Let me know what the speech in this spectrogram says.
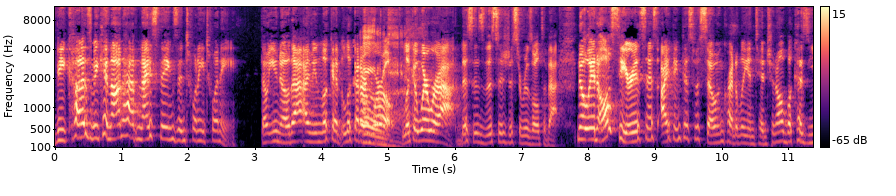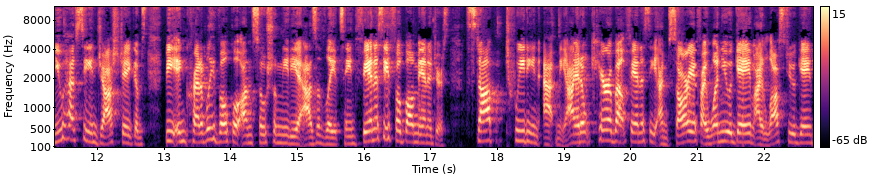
Because we cannot have nice things in 2020. Don't you know that? I mean, look at look at our oh. world. Look at where we're at. This is this is just a result of that. No, in all seriousness, I think this was so incredibly intentional because you have seen Josh Jacobs be incredibly vocal on social media as of late saying fantasy football managers stop tweeting at me. I don't care about fantasy. I'm sorry if I won you a game, I lost you a game.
